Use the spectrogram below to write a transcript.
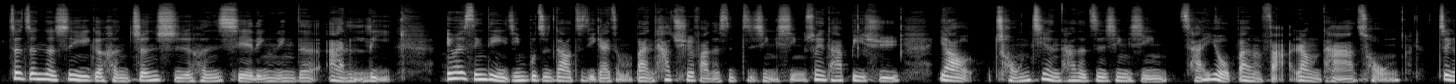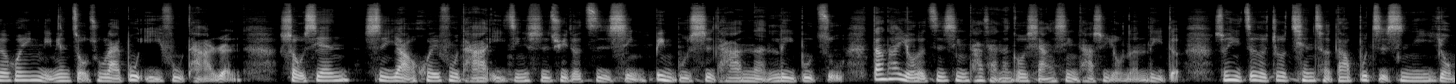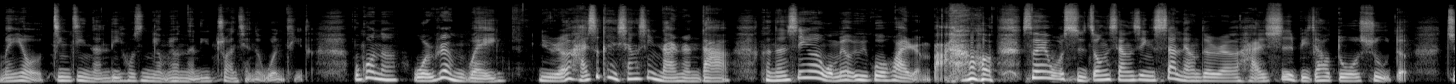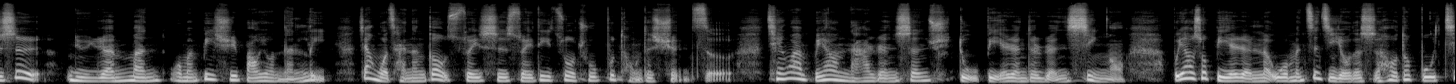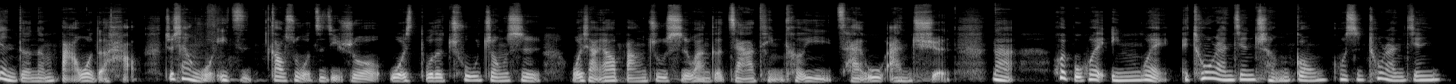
这真的是一个很真实、很血淋淋的案例。因为 Cindy 已经不知道自己该怎么办，她缺乏的是自信心，所以她必须要重建她的自信心，才有办法让她从。这个婚姻里面走出来，不依附他人，首先是要恢复他已经失去的自信，并不是他能力不足。当他有了自信，他才能够相信他是有能力的。所以这个就牵扯到不只是你有没有经济能力，或是你有没有能力赚钱的问题的。不过呢，我认为女人还是可以相信男人的，可能是因为我没有遇过坏人吧，所以我始终相信善良的人还是比较多数的，只是。女人们，我们必须保有能力，这样我才能够随时随地做出不同的选择。千万不要拿人生去赌别人的人性哦！不要说别人了，我们自己有的时候都不见得能把握的好。就像我一直告诉我自己说，我我的初衷是我想要帮助十万个家庭可以财务安全。那会不会因为诶突然间成功，或是突然间？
